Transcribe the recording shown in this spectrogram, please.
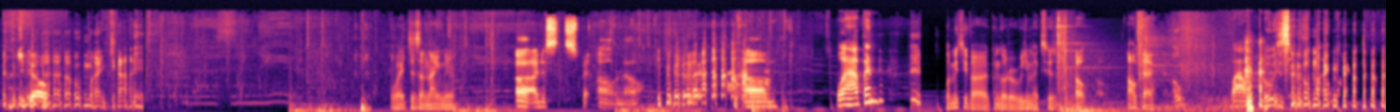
Where'd you go? oh my god. Wait, this is a nightmare. Uh, I just spit. Oh no. um, what happened? Let me see if I can go to remix. 'cause- Oh, okay. Oh, wow. Who is? oh my god.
